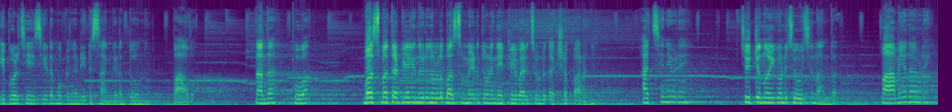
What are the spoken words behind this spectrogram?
ഇപ്പോൾ ചേച്ചിയുടെ മുഖം കണ്ടിട്ട് സങ്കടം തോന്നുന്നു. പാവം. നന്ദ പോവാ. ബസ് മത്തട്ടിൽ നിന്നൊരുന്നുള്ള ബസ്സും എടുത്തുകൊണ്ട് നെറ്റിൽ വരച്ചുകൊണ്ട് ദക്ഷ പറഞ്ഞു. അച്ഛനെവിടെ? ചുറ്റും നോയിക്കൊണ്ട് ചോദിച്ചു നന്ദ. മാമയതാ അവിടെ?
